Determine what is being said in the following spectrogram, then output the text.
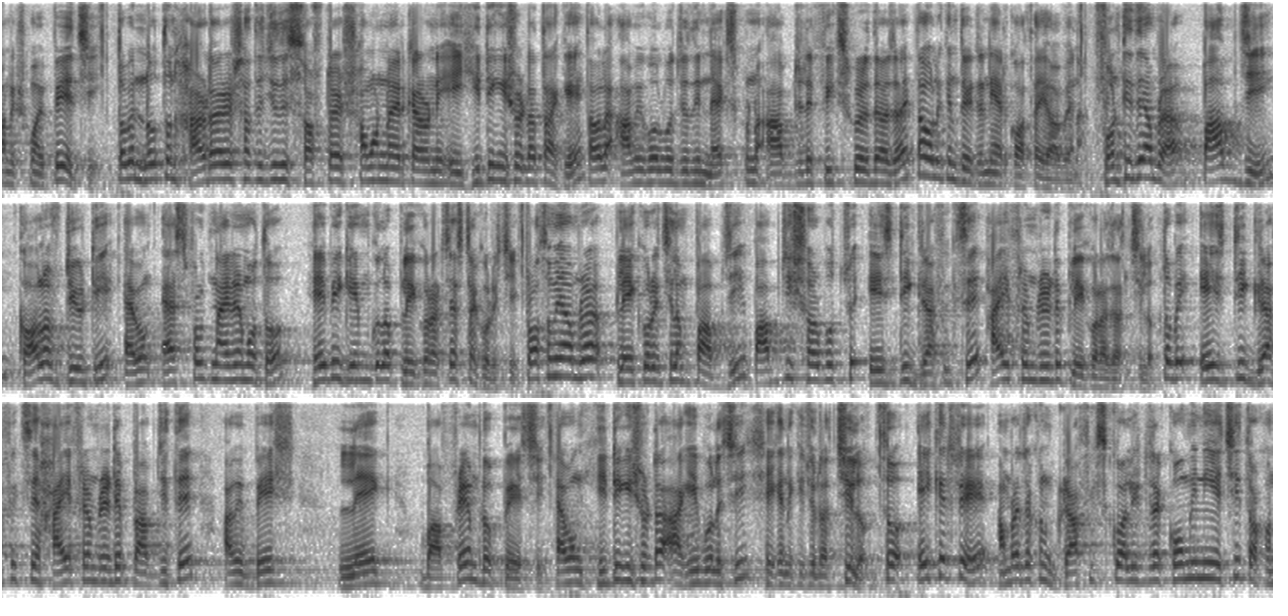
অনেক সময় পেয়েছি। তবে নতুন হার্ডওয়্যারের সাথে যদি সফটওয়্যার সমন্বয়ের কারণে এই হিটিং ইস্যুটা থাকে, তাহলে আমি বলব যদি নেক্সট কোনো আপডেটে ফিক্স করে দেওয়া যায়, তাহলে কিন্তু এটা নিয়ে আর কথাই হবে না। ফোনটিতে আমরা পাবজি কল অফ ডিউটি এবং অ্যাসফল্ট নাইনের মতো হেভি গেমগুলো প্লে করার চেষ্টা করেছি। প্রথমে আমরা প্লে করেছিলাম পাবজি। পাবজি সর্বোচ্চ এইচডি গ্রাফিক্সে হাই ফ্রেম রেটে প্লে করা যাচ্ছিল। তবে এইচডি গ্রাফিক্সে হাই ফ্রেম রেটে পাবজিতে আমি বেশ লেগ বা ফ্রেম ড্রপ পেয়েছি এবং হিটিং ইস্যুটা আগেই বলেছি, সেখানে কিছুটা ছিল। তো এই ক্ষেত্রে আমরা যখন গ্রাফিক্স কোয়ালিটিটা কমিয়ে নিয়েছি, তখন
